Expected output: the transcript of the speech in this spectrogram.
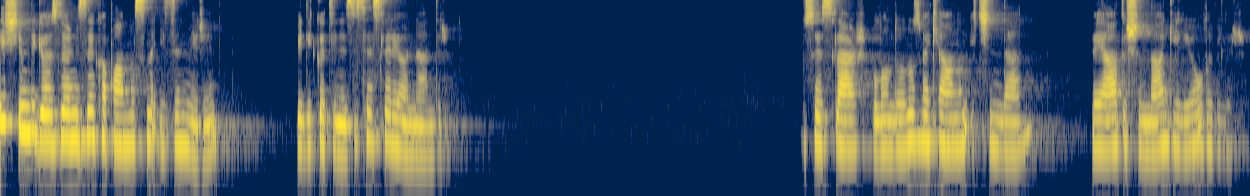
Ve şimdi gözlerinizin kapanmasına izin verin ve dikkatinizi seslere yönlendirin. Bu sesler bulunduğunuz mekanın içinden veya dışından geliyor olabilir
